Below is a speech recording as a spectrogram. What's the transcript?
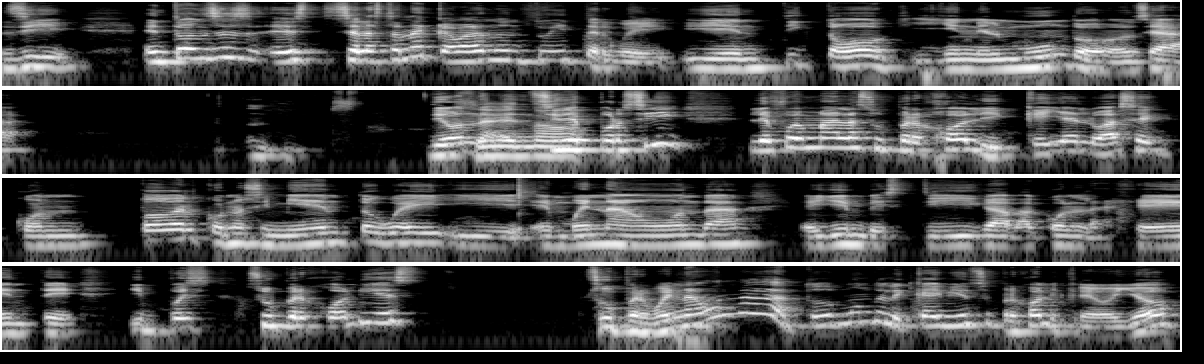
Sí, entonces es- se la están acabando en Twitter, güey, y en TikTok y en el mundo, o sea, de onda, Sí, si de por sí le fue mal a Super Holly, que ella lo hace con todo el conocimiento, güey, y en buena onda, ella investiga, va con la gente, y pues Super Holly es súper buena onda, a todo el mundo le cae bien Super Holly, creo yo,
